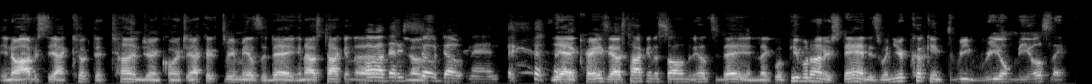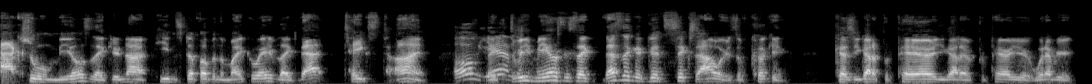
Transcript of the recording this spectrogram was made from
You know, obviously, I cooked a ton during quarantine. I cooked three meals a day, and I was talking to. Oh, that is you know, so dope, man. yeah, crazy. I was talking to Solomon Hill today, and like what people don't understand is when you're cooking three real meals, like actual meals, like you're not heating stuff up in the microwave, like that takes time. Oh yeah, like, three meals is like that's like a good six hours of cooking because you got to prepare, you got to prepare your whatever you're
